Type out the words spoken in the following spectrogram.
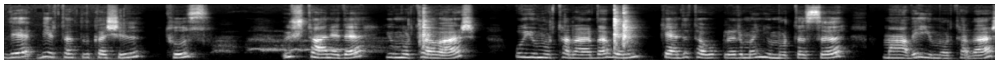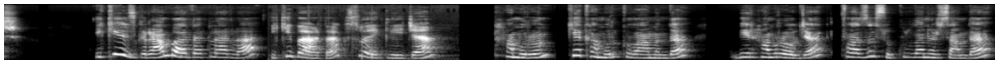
ve bir tatlı kaşığı tuz. 3 tane de yumurta var. Bu yumurtalar da benim kendi tavuklarımın yumurtası. Mavi yumurtalar. 200 gram bardaklarla 2 bardak su ekleyeceğim. Hamurum kek hamuru kıvamında bir hamur olacak. Fazla su kullanırsam da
